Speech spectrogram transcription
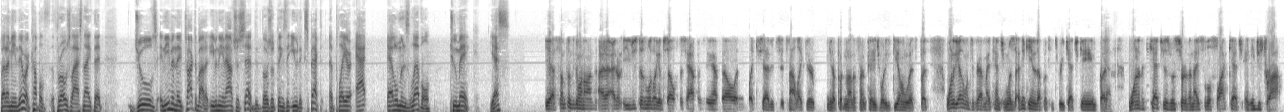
But I mean there were a couple th- throws last night that. Jules, and even they talked about it. Even the announcer said that those are things that you'd expect a player at Edelman's level to make. Yes. Yeah, something's going on. I, I don't. He just doesn't look like himself. This happens in the NFL, and like you said, it's it's not like they're you know putting on the front page what he's dealing with. But one of the other ones that grabbed my attention was I think he ended up with a three catch game, but Yeah. one of the catches was sort of a nice little slot catch, and he just dropped.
